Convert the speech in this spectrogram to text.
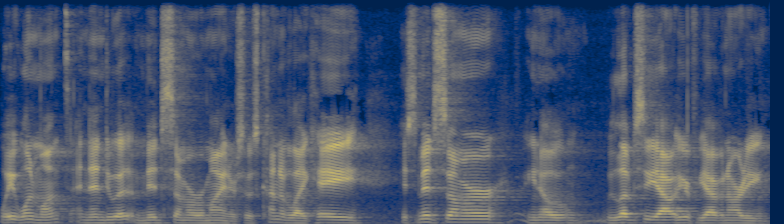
Wait one month and then do a midsummer reminder. So it's kind of like, hey, it's midsummer. You know, we love to see you out here if you haven't already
